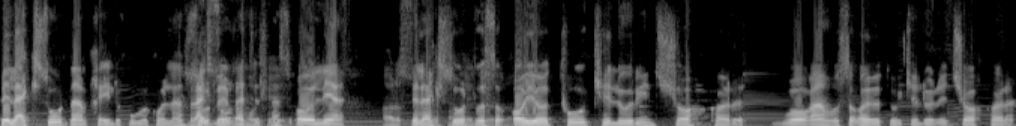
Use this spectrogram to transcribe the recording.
بلک سورد هم خیلی خوبه کلا سورد. پس عالی. آره بلک سورد خیلی واسه. آیاتو کلورین شاهکاره واقعا واسه آیاتو کلورین شاهکاره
